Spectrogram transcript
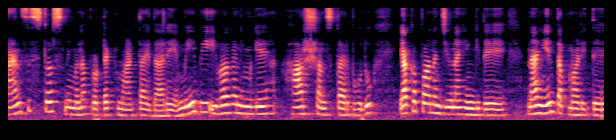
ಆ್ಯನ್ಸಿಸ್ಟರ್ಸ್ ನಿಮ್ಮನ್ನು ಪ್ರೊಟೆಕ್ಟ್ ಮಾಡ್ತಾ ಇದ್ದಾರೆ. ಮೇ ಬಿ ಇವಾಗ ನಿಮಗೆ ಹಾರ್ಶ್ ಅನಿಸ್ತಾ ಇರಬಹುದು. ಯಾಕಪ್ಪ ನನ್ನ ಜೀವನ ಹೆಂಗಿದೆ? ನಾನು ಏನು ತಪ್ಪು ಮಾಡಿದ್ದೆ?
